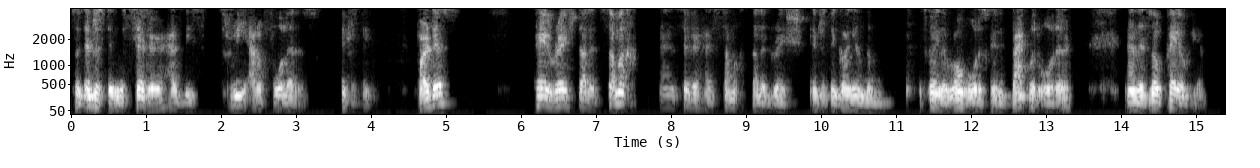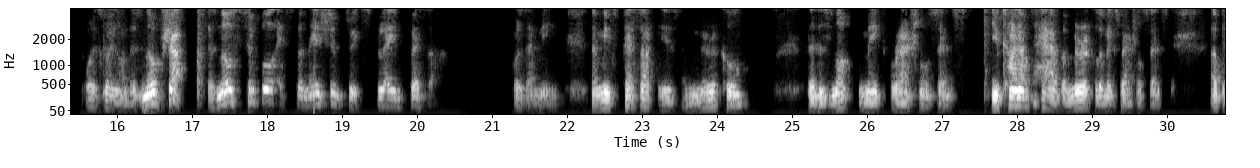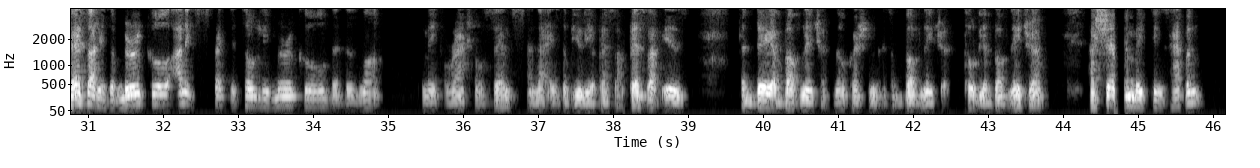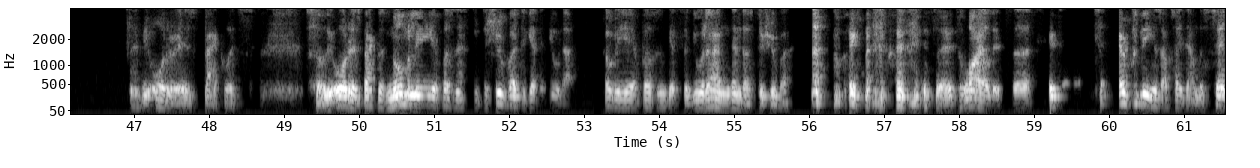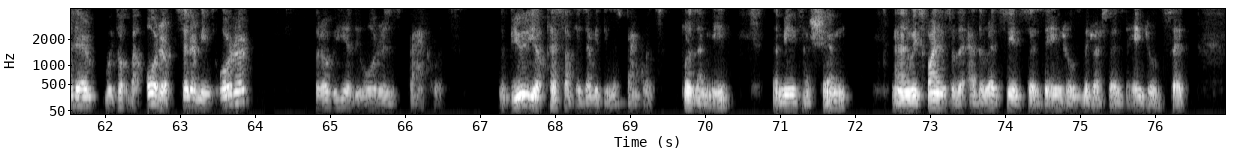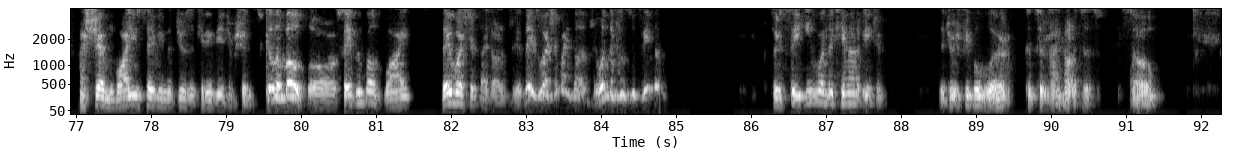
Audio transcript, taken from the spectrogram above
So it's interesting. The Seder has these three out of four letters. Interesting. Pardes, Pei, Resh, Dalet, Samach, and Seder has Samach, Dalet, Resh. Interesting. Going in the it's going in the wrong order. It's going in backward order, and there's no payo here. What is going on? There's no pshat. There's no simple explanation to explain Pesach. What does that mean? That means Pesach is a miracle that does not make rational sense. you cannot have a miracle that makes rational sense. A Pesach is a miracle, unexpected, totally miracle that does not make rational sense, and that is the beauty of Pesach. Pesach is a day above nature, no question. It's above nature, totally above nature. Hashem made things happen, and the order is backwards. So the order is backwards. Normally, a person has to do teshuva to get the geula. Over here, a person gets the geula and then does teshuva. it's uh, it's wild. It's uh, it's everything is upside down. The seder we talk about order. Seder means order, but over here the order is backwards. The beauty of Pesach is everything is backwards. What does that mean? That means Hashem, and we find this at the, at the Red Sea. It says the angels. Midrash says the angels said, Hashem, why are you saving the Jews and killing the Egyptians? Kill them both or save them both. Why? They worship idolatry. They worship idolatry. What difference between them? So you see, even when they came out of Egypt, the Jewish people were considered idolaters. So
